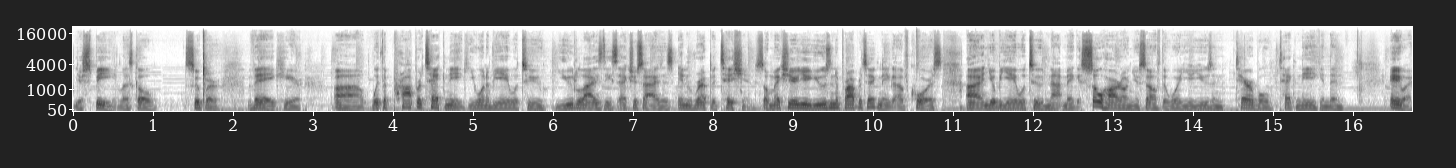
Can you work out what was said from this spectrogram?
Your speed. Let's go super vague here. Uh, with the proper technique, you want to be able to utilize these exercises in repetition. So make sure you're using the proper technique, of course, uh, and you'll be able to not make it so hard on yourself that where you're using terrible technique. And then, anyway,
